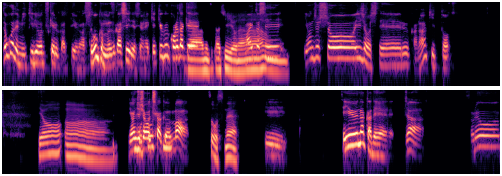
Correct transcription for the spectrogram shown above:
どこで見切りをつけるかっていうのはすごく難しいですよね。結局これだけ難しいよな。毎年うん40勝以上してるかなきっと。よ、うん。40勝近く。まあ、そうですね。うん。っていう中で、じゃあ、それを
